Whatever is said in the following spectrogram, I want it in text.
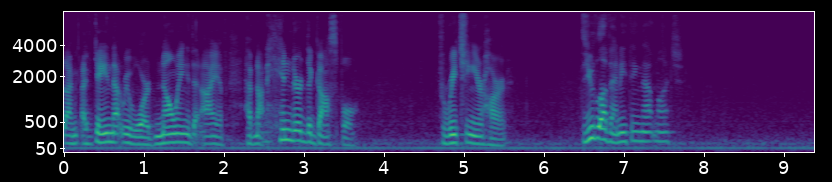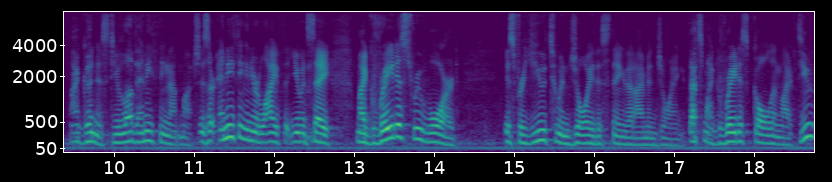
i have gained that reward, knowing that I have, have not hindered the gospel for reaching your heart. Do you love anything that much? My goodness, do you love anything that much? Is there anything in your life that you would say, my greatest reward is for you to enjoy this thing that I'm enjoying? That's my greatest goal in life. Do you,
